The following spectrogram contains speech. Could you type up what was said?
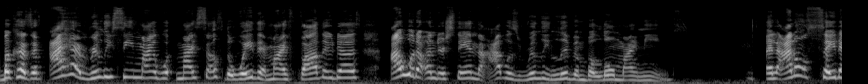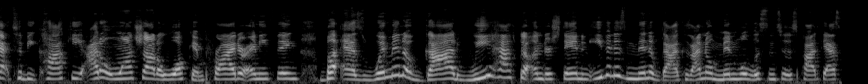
Because if I had really seen my myself the way that my father does, I would understand that I was really living below my means and I don't say that to be cocky. I don't want y'all to walk in pride or anything. But as women of God, we have to understand, and even as men of God, because I know men will listen to this podcast,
